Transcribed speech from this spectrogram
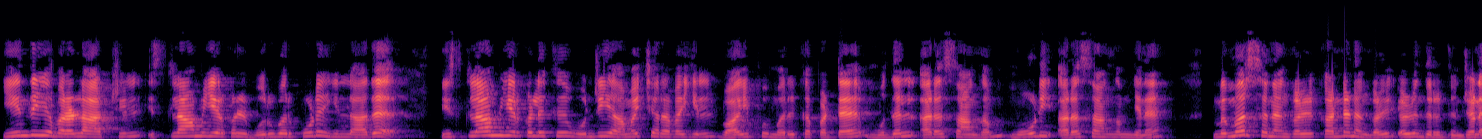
இந்திய வரலாற்றில் இஸ்லாமியர்கள் ஒருவர் கூட இல்லாத இஸ்லாமியர்களுக்கு ஒன்றிய அமைச்சரவையில் வாய்ப்பு மறுக்கப்பட்ட முதல் அரசாங்கம் மோடி அரசாங்கம் என விமர்சனங்கள் கண்டனங்கள் எழுந்திருக்கின்றன.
